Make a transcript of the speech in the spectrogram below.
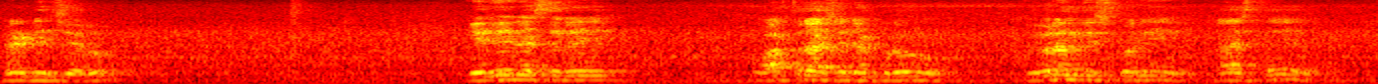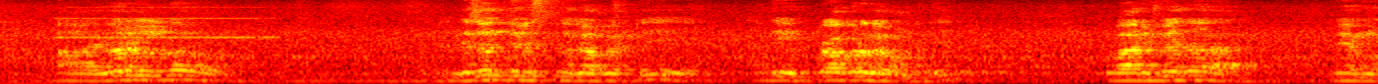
ప్రకటించారు. ఏదైనా సరే వార్త రాసేటప్పుడు వివరణ తీసుకొని రాస్తే ఆ వివరణలో నిజం తెలుస్తుంది కాబట్టి అది ప్రాపర్గా ఉంటుంది. వారి మీద మేము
